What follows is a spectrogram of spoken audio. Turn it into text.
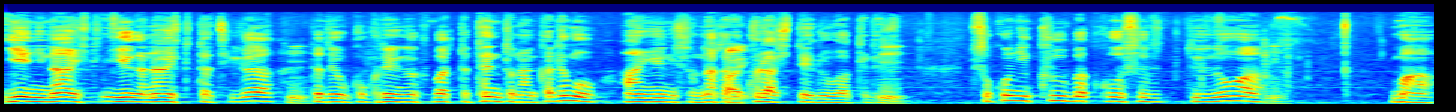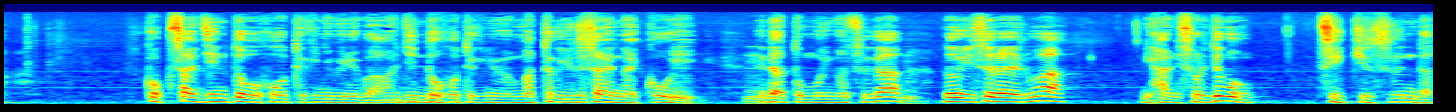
家にない家がない人たちが、例えば国連が配ったテントなんかでもハンユニスの中で暮らしているわけです、はい、そこに空爆をするっていうのは、まあ国際人道法的に見れば人道法的には全く許されない行為だと思いますが、イスラエルはやはりそれでも追及するんだ、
